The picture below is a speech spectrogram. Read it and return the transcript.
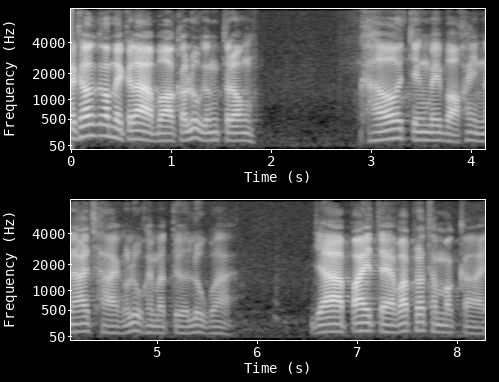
แต่เขาก็ไม่กล้าบอกกับลูกตรงๆเขาจึงไปบอกให้น้าชายของลูกให้มาเตือนลูกว่า อย่าไปแต่วัดพระธรรมกาย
